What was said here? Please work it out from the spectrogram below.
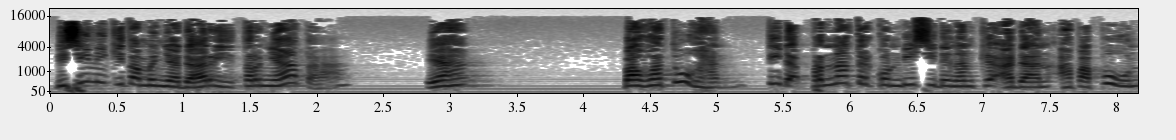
Di sini kita menyadari ternyata ya bahwa Tuhan tidak pernah terkondisi dengan keadaan apa pun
